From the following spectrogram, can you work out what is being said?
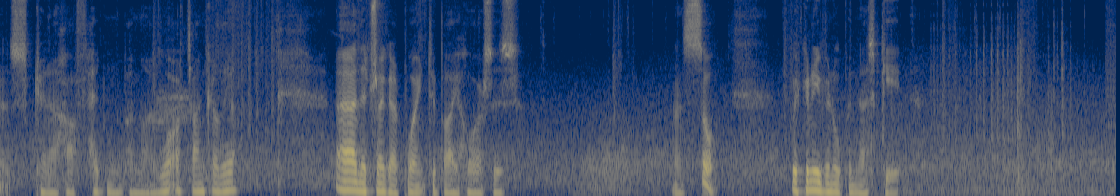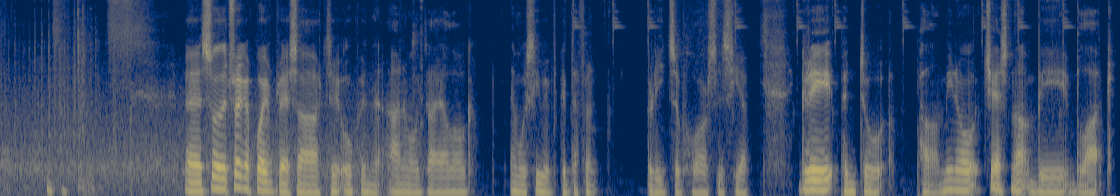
it's kind of half hidden by my water tanker there. And the trigger point to buy horses. And so, we can even open this gate. uh, so the trigger point press R to open the animal dialogue. And we'll see we've got different breeds of horses here. Grey, Pinto, Palomino, Chestnut, Bay, Black,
